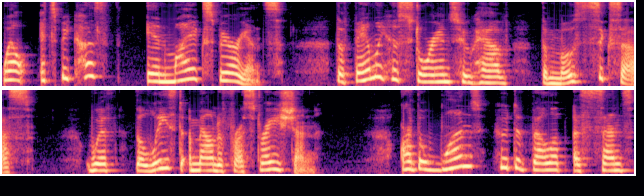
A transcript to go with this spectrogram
Well, it's because in my experience, the family historians who have the most success with the least amount of frustration are the ones who develop a sense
